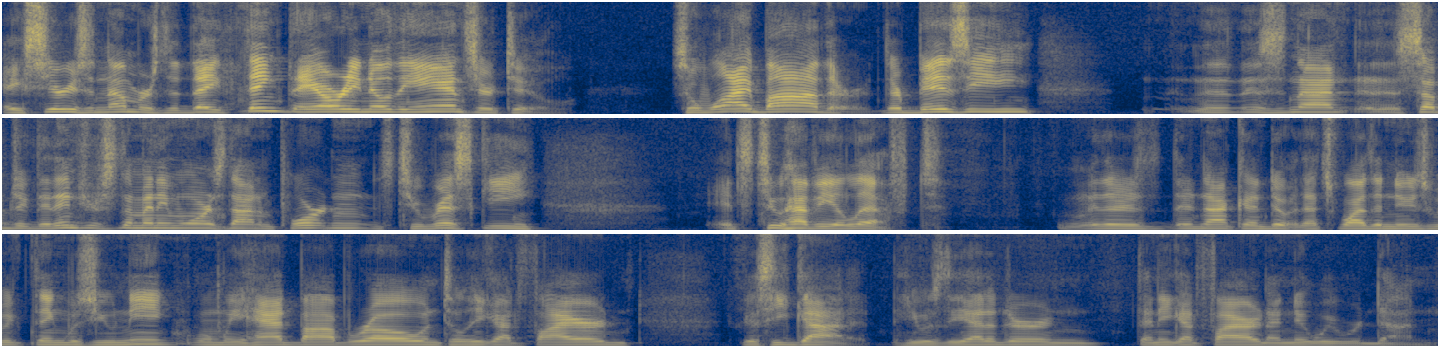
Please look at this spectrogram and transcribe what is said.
a series of numbers that they think they already know the answer to. So why bother? They're busy. This is not a subject that interests them anymore. It's not important. It's too risky. It's too heavy a lift. They're, they're not going to do it. That's why the Newsweek thing was unique when we had Bob Roe until he got fired because he got it. He was the editor and then he got fired and I knew we were done.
